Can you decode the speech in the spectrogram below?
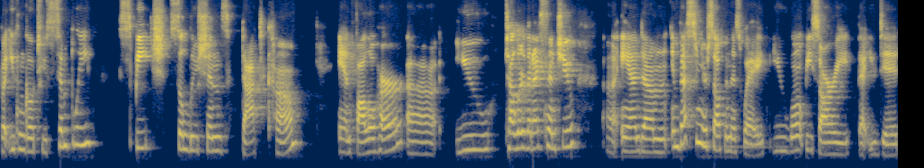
but you can go to simplyspeechsolutions.com and follow her. Uh, you tell her that I sent you uh, and um, invest in yourself in this way. You won't be sorry that you did.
